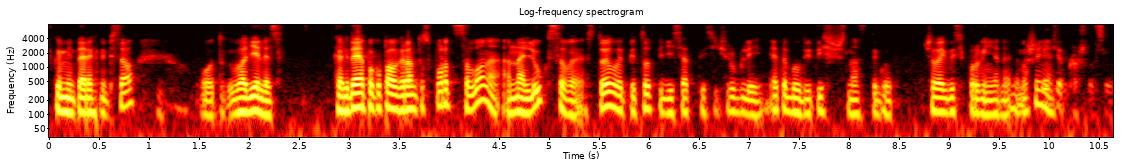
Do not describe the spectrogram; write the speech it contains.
в комментариях написал, вот, владелец, когда я покупал Гранту Спорт с салона, она люксовая, стоила 550 тысяч рублей. Это был 2016 год. Человек до сих пор гоняет на этой машине. Пять лет прошло всего.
